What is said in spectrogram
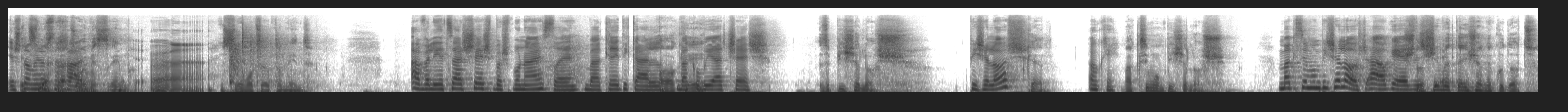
יש לו מינוס הצליח אחד. לעצור עם 20. אה, 20 עוצר תמיד. אבל יצא 6 ב-18, ב critical, אוקיי. בקוביית 6. זה פי שלוש. פי 3? כן, אוקיי. מקסימום פי שלוש. מקסימום פי 3. אה, אוקיי. אז זה ש- 39 נקודות.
